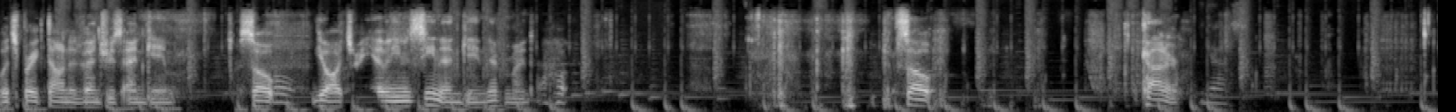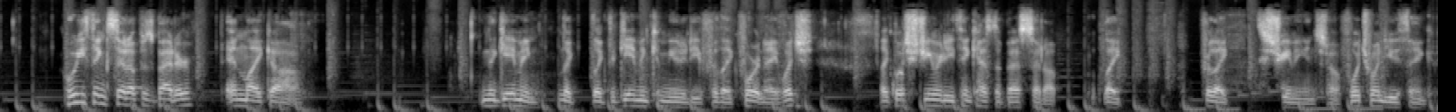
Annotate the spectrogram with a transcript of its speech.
Let's break down Avengers Endgame. So, Oh, yo, you haven't even seen Endgame. Never mind. Oh. So, Connor, yes. who do you think setup is better in like uh in the gaming like like the gaming community for like Fortnite? Which like which streamer do you think has the best setup? Like for like streaming and stuff. Which one do you think?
